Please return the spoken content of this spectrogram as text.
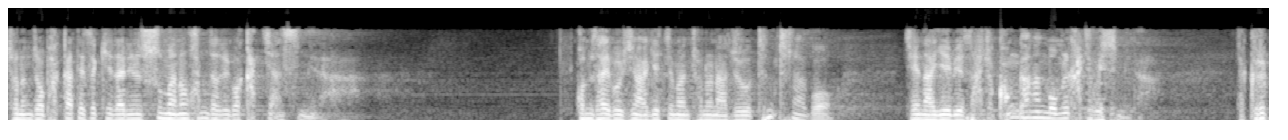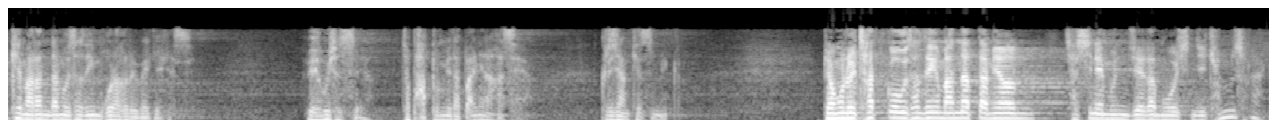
저는 저 바깥에서 기다리는 수많은 환자들과 같지 않습니다. 검사해 보시면 알겠지만 저는 아주 튼튼하고 제 나이에 비해서 아주 건강한 몸을 가지고 있습니다. 자, 그렇게 말한다면 의사 선생님이 뭐라 그러겠어요? 왜 오셨어요? 저 바쁩니다. 빨리 나가세요. 그러지 않겠습니까? 병원을 찾고 의사 선생님 만났다면 자신의 문제가 무엇인지 겸손하게.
